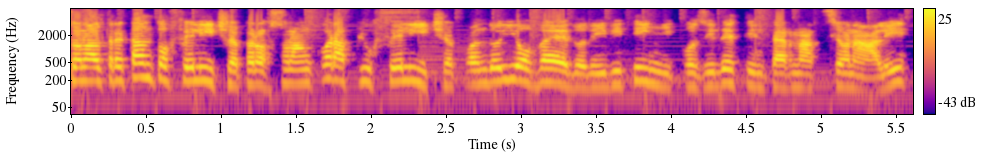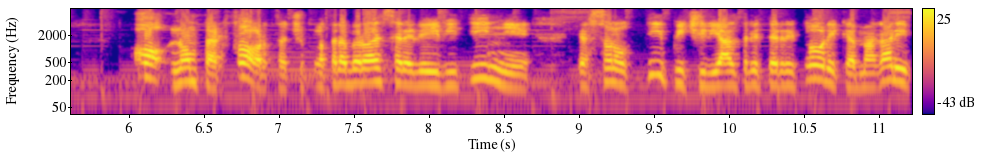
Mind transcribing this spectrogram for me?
sono altrettanto felice, però sono ancora più felice quando io vedo dei vitigni cosiddetti internazionali o non per forza, ci potrebbero essere dei vitigni che sono tipici di altri territori che magari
